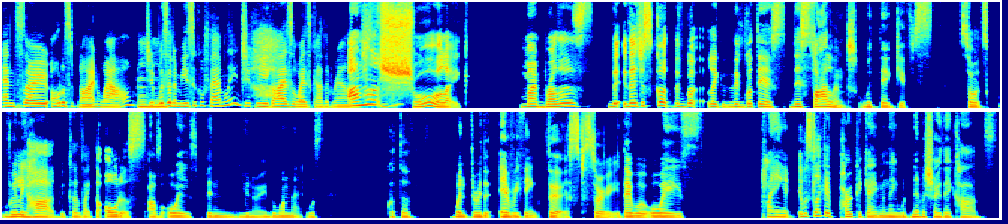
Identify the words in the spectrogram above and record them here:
And so, oldest of nine, wow. Mm-hmm. Did, was it a musical family? Did, were you guys always gathered around? I'm not sure. Like, my brothers they, they just got they've got like they've got their they're silent with their gifts. So it's really hard because like the oldest i've always been you know the one that was got the went through the everything first. So they were always playing it it was like a poker game and they would never show their cards.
